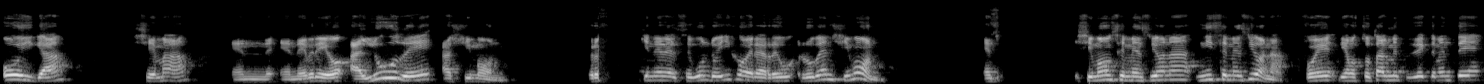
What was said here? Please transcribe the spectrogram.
oiga Shema, en, en hebreo, alude a Shimón. Pero ¿quién era el segundo hijo? Era Rubén Shimón. Shimón se menciona, ni se menciona. Fue, digamos, totalmente, directamente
